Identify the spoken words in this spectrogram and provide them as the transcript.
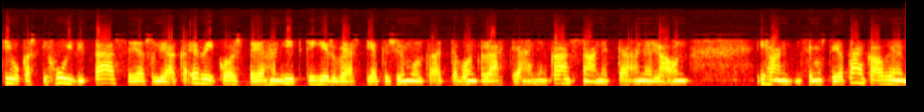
tiukasti huivi päässä ja se oli aika erikoista. Ja hän itki hirveästi ja kysyi multa, että voinko lähteä hänen kanssaan, että hänellä on ihan semmoista jotain kauhean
